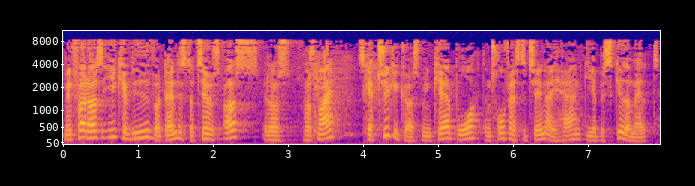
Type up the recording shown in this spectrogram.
Men for at også I kan vide, hvordan det står til hos os, eller hos, hos mig, skal Tykikos, min kære bror, den trofaste tjener i Herren, give jer besked om alt.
